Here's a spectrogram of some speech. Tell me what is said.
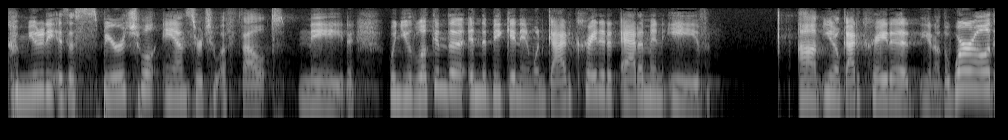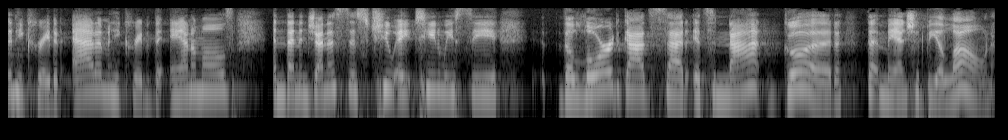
community is a spiritual answer to a felt need. When you look in the in the beginning when god created adam and eve um, you know god created you know the world and he created adam and he created the animals. And then in genesis 2.18 we see the Lord God said, It's not good that man should be alone.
